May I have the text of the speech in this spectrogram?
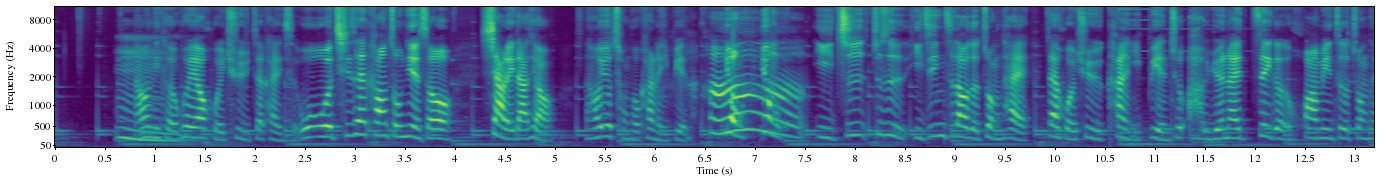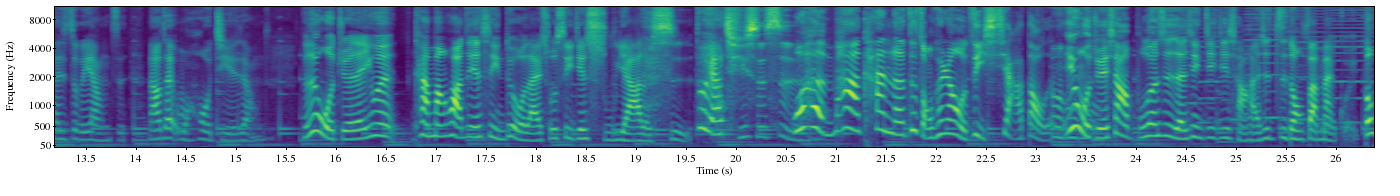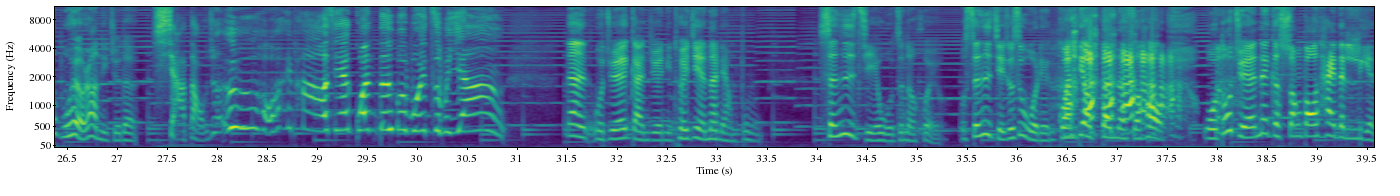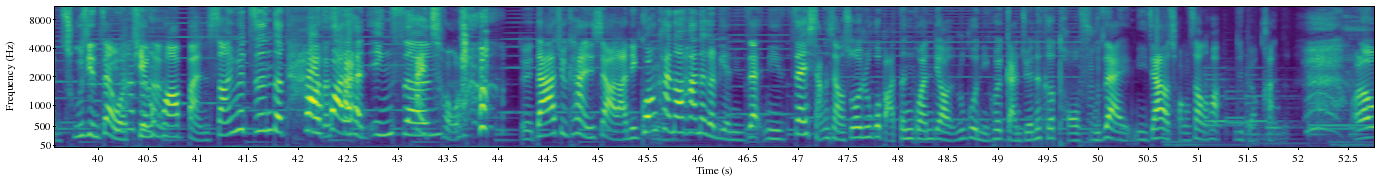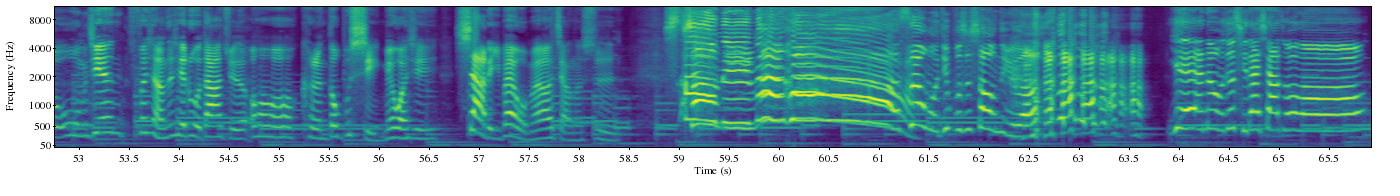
嗯然后你可能会要回去再看一次。我我其实，在看到中间的时候吓了一大跳，然后又从头看了一遍，啊用用已知就是已经知道的状态再回去看一遍，就啊，原来这个画面这个状态是这个样子，然后再往后接这样子。可是我觉得，因为看漫画这件事情对我来说是一件舒压的事。对啊，其实是我很怕看了这种会让我自己吓到的，嗯因为我觉得像不论是人性竞技场还是自动贩卖鬼，都不会有让你觉得吓到，就呃好害怕啊，现在关灯会不会怎么样？但我觉得感觉你推荐的那两部。生日节我真的会哦，我生日节就是我连关掉灯的时候，我都觉得那个双胞胎的脸出现在我的天花板上，因为真的太画的很阴森，太丑了。对，大家去看一下啦。你光看到他那个脸，你再你再想想说，如果把灯关掉，如果你会感觉那颗头浮在你家的床上的话，你就不要看了。好了，我们今天分享这些，如果大家觉得哦可能都不行，没有关系，下礼拜我们要讲的是少女漫画，虽然我已经不是少女了，待下周喽。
